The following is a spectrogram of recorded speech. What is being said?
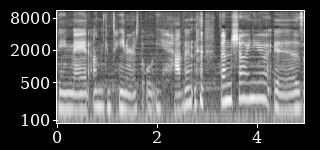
being made on the containers, but what we haven't been showing you is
